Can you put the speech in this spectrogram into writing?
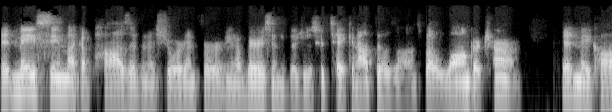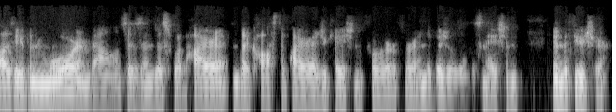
it may seem like a positive in the short end for you know various individuals who've taken out those loans but longer term it may cause even more imbalances and just what higher the cost of higher education for for individuals in this nation in the future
